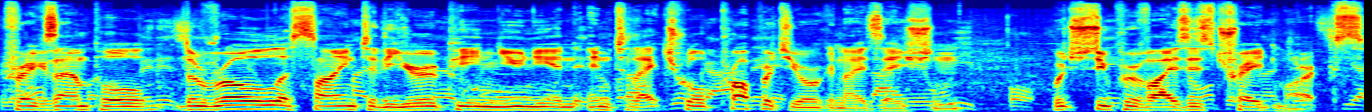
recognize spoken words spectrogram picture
For example, the role assigned to the European Union Intellectual Property Organization, which supervises trademarks.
